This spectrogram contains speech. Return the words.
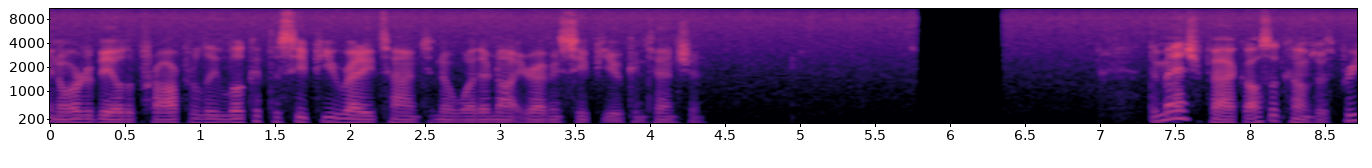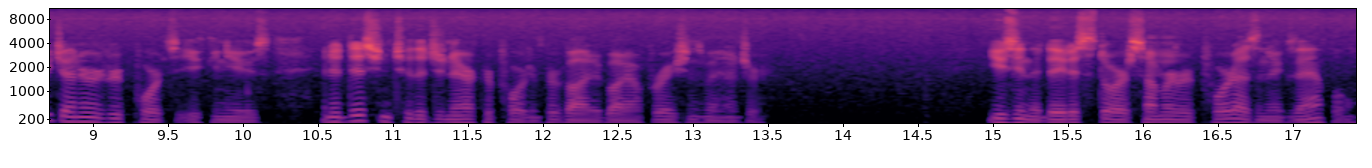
in order to be able to properly look at the CPU ready time to know whether or not you're having CPU contention. The management pack also comes with pre-generated reports that you can use in addition to the generic reporting provided by Operations Manager. Using the data store summary report as an example,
